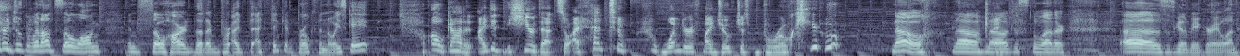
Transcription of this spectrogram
Thunder just went on so long and so hard that I, I, th- I think it broke the noise gate. Oh, got it. I didn't hear that, so I had to wonder if my joke just broke you. No, no, no, just the weather. Uh, this is gonna be a great one.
